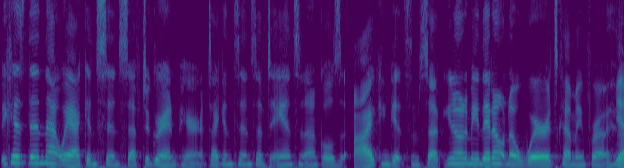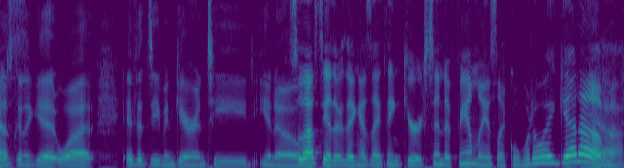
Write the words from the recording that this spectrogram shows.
because then that way I can send stuff to grandparents. I can send stuff to aunts and uncles. I can get some stuff. You know what I mean? They don't know where it's coming from, who's Yes. going to get what, if it's even guaranteed, you know. So that's the other thing is I think your extended family is like, well, what do I get them? Yeah.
